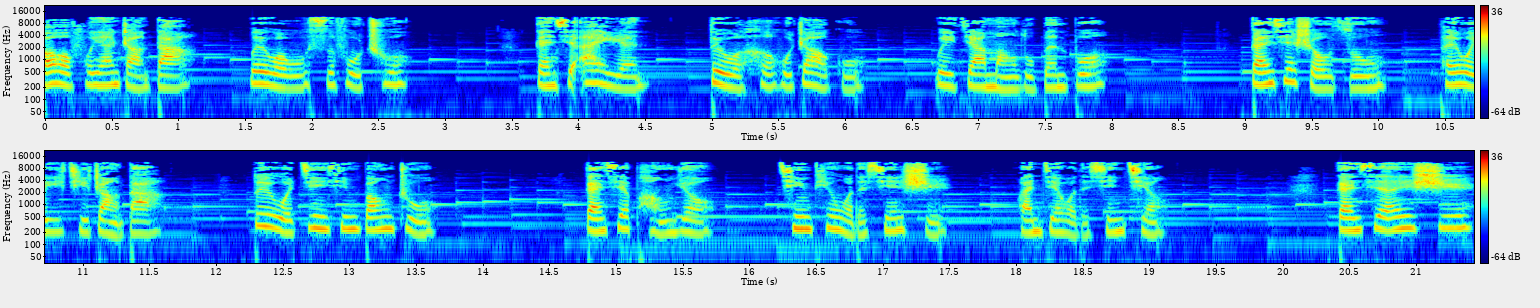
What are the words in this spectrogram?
把我抚养长大，为我无私付出；感谢爱人对我呵护照顾，为家忙碌奔波；感谢手足陪我一起长大，对我尽心帮助；感谢朋友倾听我的心事，缓解我的心情；感谢恩师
